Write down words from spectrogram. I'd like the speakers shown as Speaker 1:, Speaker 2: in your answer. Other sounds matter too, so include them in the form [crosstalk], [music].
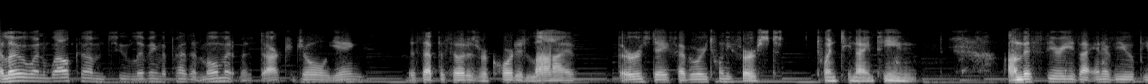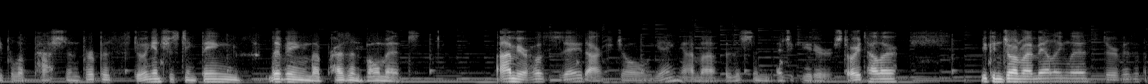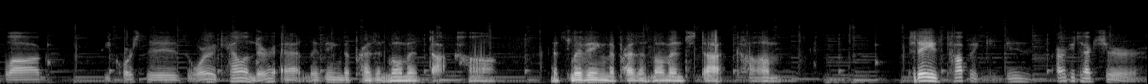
Speaker 1: Hello and welcome to Living the Present Moment with Dr. Joel Ying. This episode is recorded live Thursday, February 21st, 2019. On this series, I interview people of passion and purpose, doing interesting things, living the present moment. I'm your host today, Dr. Joel Yang. I'm a physician, educator, storyteller. You can join my mailing list or visit the blog, see courses, or a calendar at livingthepresentmoment.com. That's livingthepresentmoment.com. Today's topic is architecture,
